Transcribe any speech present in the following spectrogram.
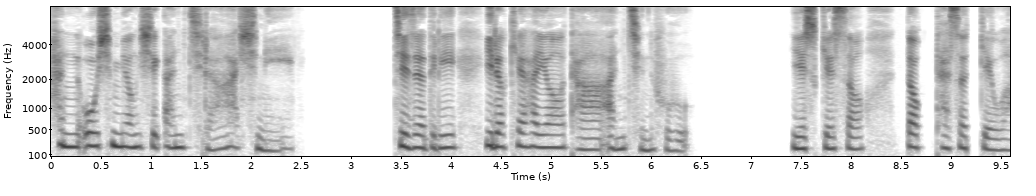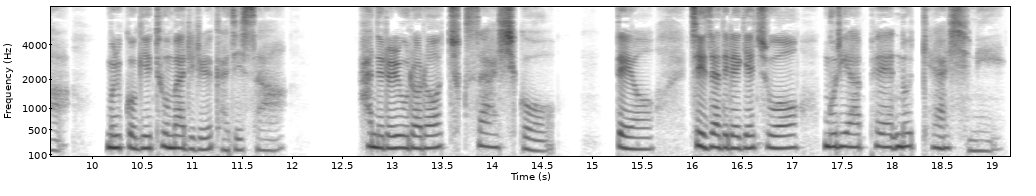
한 오십 명씩 앉히라 하시니 제자들이 이렇게 하여 다 앉힌 후 예수께서 떡 다섯 개와 물고기 두 마리를 가지사 하늘을 우러러 축사하시고 떼어 제자들에게 주어 무리 앞에 놓게 하시니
